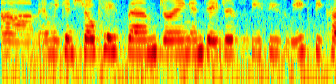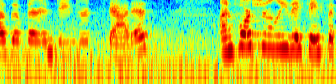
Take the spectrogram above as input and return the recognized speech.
Um, and we can showcase them during Endangered Species Week because of their endangered status. Unfortunately, they face a,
